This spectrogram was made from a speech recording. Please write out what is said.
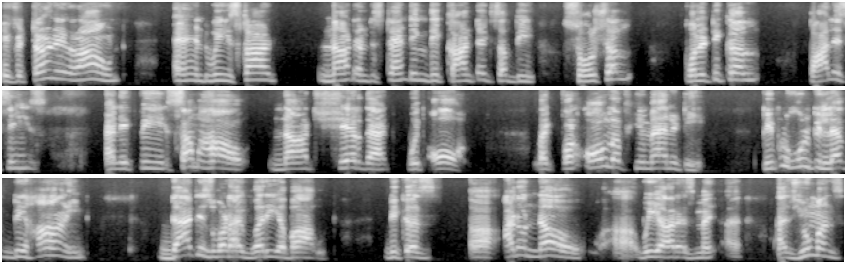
if we turn it around and we start not understanding the context of the social, political policies, and if we somehow not share that with all, like for all of humanity, people who will be left behind, that is what I worry about because uh, I don't know. Uh, we are as uh, as humans,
